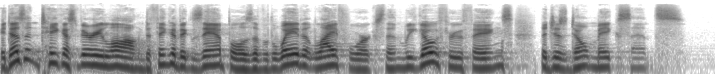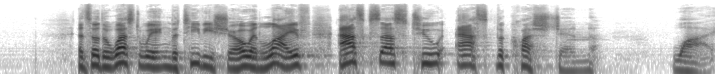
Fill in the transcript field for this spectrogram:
It doesn't take us very long to think of examples of the way that life works, then we go through things that just don't make sense. And so the West Wing, the TV show, and life asks us to ask the question why?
